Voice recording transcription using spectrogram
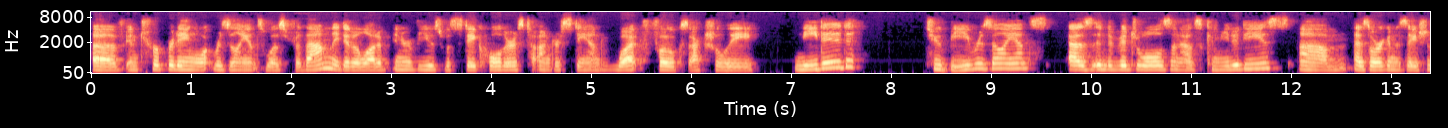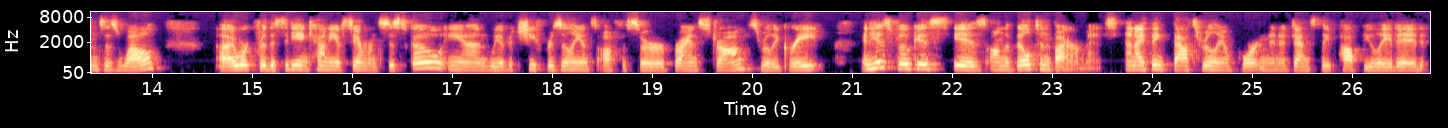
of interpreting what resilience was for them. They did a lot of interviews with stakeholders to understand what folks actually needed to be resilient as individuals and as communities, um, as organizations as well. I work for the city and county of San Francisco, and we have a chief resilience officer, Brian Strong, who's really great And his focus is on the built environment. And I think that's really important in a densely populated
